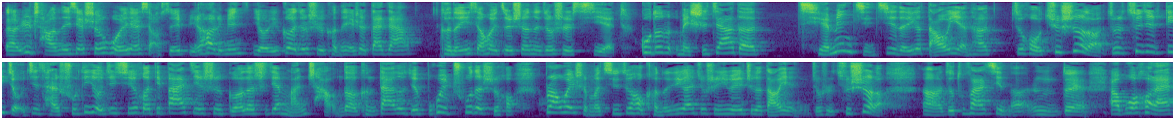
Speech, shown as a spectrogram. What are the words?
呃日常的一些生活一些小随笔，然后里面有一个就是可能也是大家可能印象会最深的，就是写《孤独美食家》的前面几季的一个导演他。最后去世了，就是最近第九季才出。第九季其实和第八季是隔了时间蛮长的，可能大家都觉得不会出的时候，不知道为什么，其实最后可能应该就是因为这个导演就是去世了啊，就突发性的，嗯，对。然后不过后来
